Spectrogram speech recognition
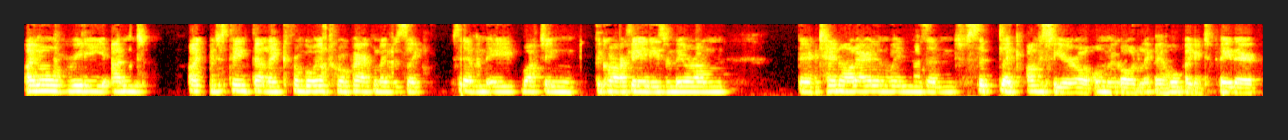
I know, really. And I just think that, like, from going up to Croke Park when I was like seven, eight, watching the Cork ladies when they were on their 10 All Ireland wins, and just like, obviously, you're, oh my God, like, I hope I get to play there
